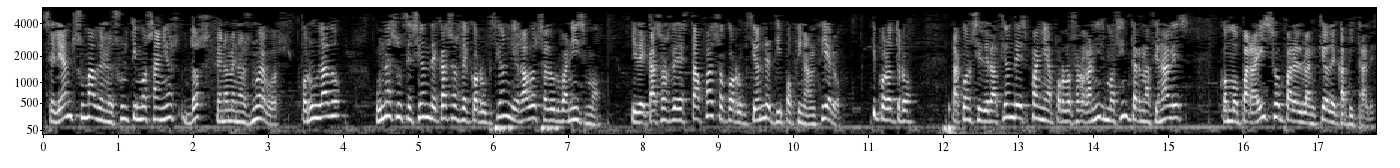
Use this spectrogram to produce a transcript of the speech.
se le han sumado en los últimos años dos fenómenos nuevos. Por un lado, una sucesión de casos de corrupción ligados al urbanismo y de casos de estafas o corrupción de tipo financiero y por otro, la consideración de España por los organismos internacionales como paraíso para el blanqueo de capitales.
